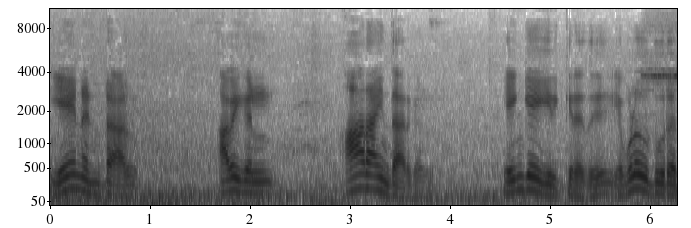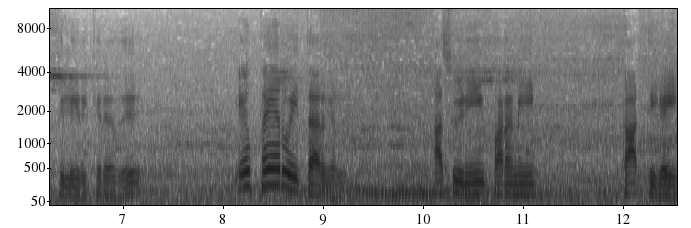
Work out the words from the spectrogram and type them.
ஏனென்றால் அவைகள் ஆராய்ந்தார்கள். எங்கே இருக்கிறது? எவ்வளவு தூரத்தில் இருக்கிறது? எ- பெயர் வைத்தார்கள். அஸ்வினி பரணி கார்த்திகை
